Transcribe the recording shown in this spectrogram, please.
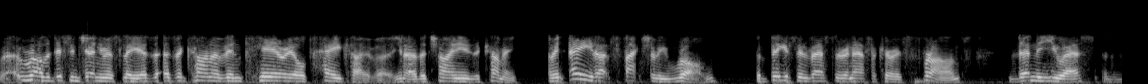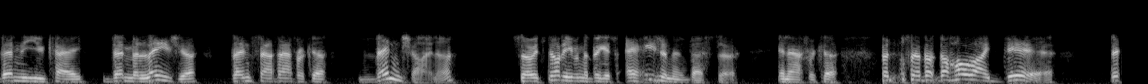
uh, rather disingenuously as, as a kind of imperial takeover. You know, the Chinese are coming. I mean, A, that's factually wrong. The biggest investor in Africa is France, then the US, then the UK, then Malaysia, then South Africa, then China. So it's not even the biggest Asian investor in Africa. But also the, the whole idea that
